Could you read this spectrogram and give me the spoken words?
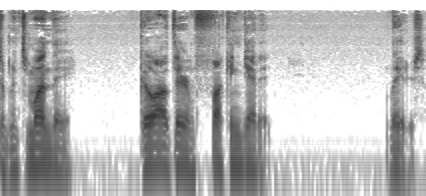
It's Monday. Go out there and fucking get it. Laters.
